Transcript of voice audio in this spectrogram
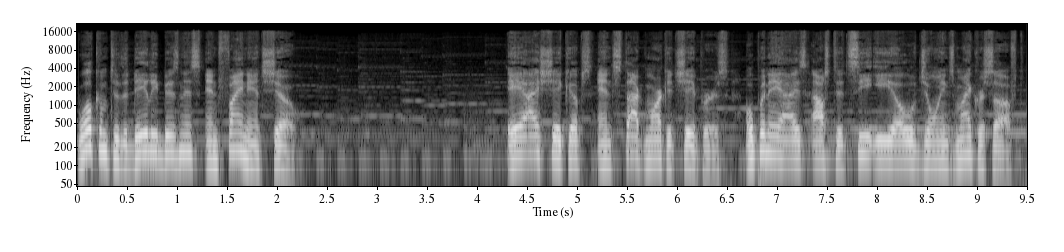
Welcome to the Daily Business and Finance Show. AI shakeups and stock market shapers. OpenAI's ousted CEO joins Microsoft.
